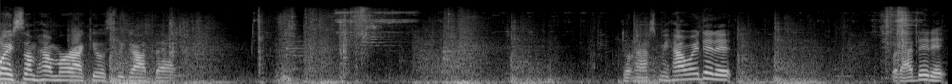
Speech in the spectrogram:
I somehow miraculously got that. Don't ask me how I did it. But I did it.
